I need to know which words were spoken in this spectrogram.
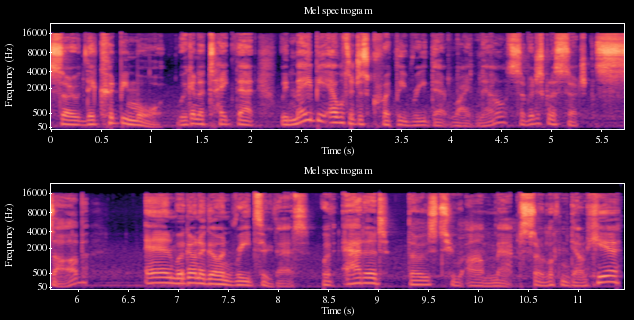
So there could be more. We're going to take that. We may be able to just quickly read that right now. So we're just going to search sub and we're going to go and read through that. We've added those to our map. So looking down here,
